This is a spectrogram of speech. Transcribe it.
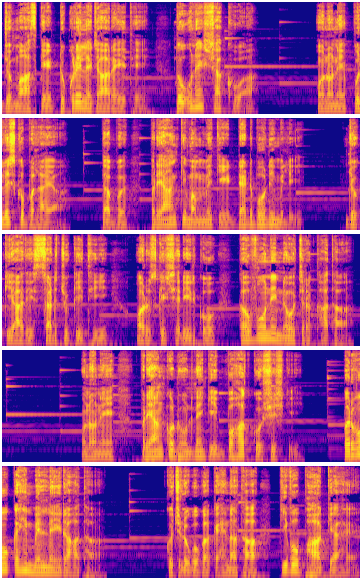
जो मांस के टुकड़े ले जा रहे थे तो उन्हें शक हुआ। उन्होंने पुलिस को बुलाया। तब प्रियांक की मम्मी की डेड बॉडी मिली, जो कि आधी सड़ चुकी थी और उसके शरीर को कौवों ने नोच रखा था। उन्होंने प्रियांक को ढूँढने की बहुत कोशिश की, पर वो कहीं मिल नहीं रहा था। कुछ लोगों का कहना था कि वो भाग गया है,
